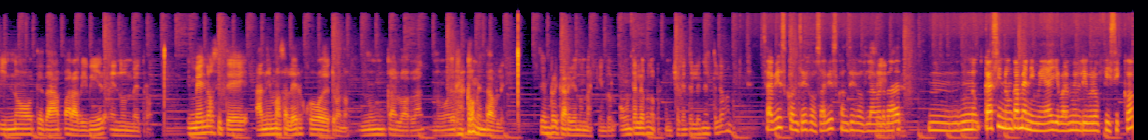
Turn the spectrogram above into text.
y no te da para vivir en un metro. Y menos si te animas a leer Juego de Tronos. Nunca lo hagan, no es recomendable siempre carguen una Kindle o un teléfono, porque mucha gente lee en el teléfono. Sabios consejos, sabios consejos. La verdad, mm, casi nunca me animé a llevarme un libro físico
